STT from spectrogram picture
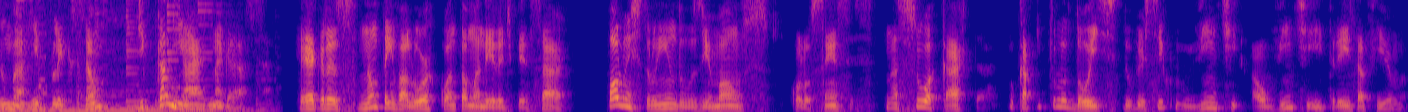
uma reflexão de caminhar na graça. Regras não têm valor quanto à maneira de pensar. Paulo instruindo os irmãos colossenses na sua carta no capítulo 2, do versículo 20 ao 23, afirma:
